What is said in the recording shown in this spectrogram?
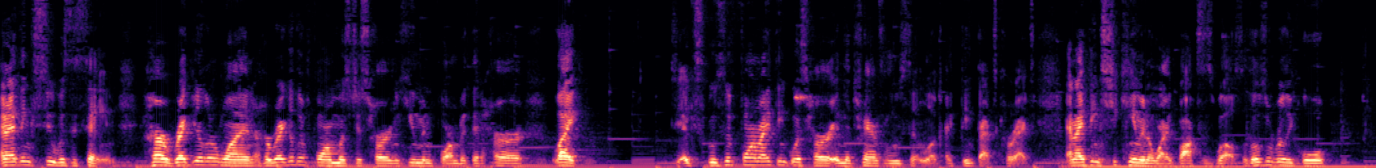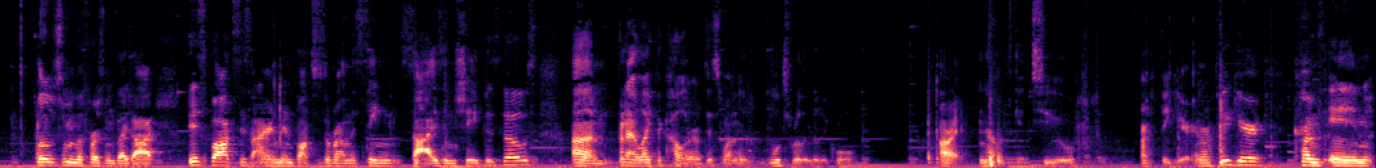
And I think Sue was the same. Her regular one, her regular form was just her in human form, but then her like exclusive form, I think, was her in the translucent look. I think that's correct. And I think she came in a white box as well. So those are really cool. Those are some of the first ones I got. This box, this Iron Man box, is around the same size and shape as those. Um, but I like the color of this one. It looks really, really cool. All right, now let's get to our figure. And our figure comes in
